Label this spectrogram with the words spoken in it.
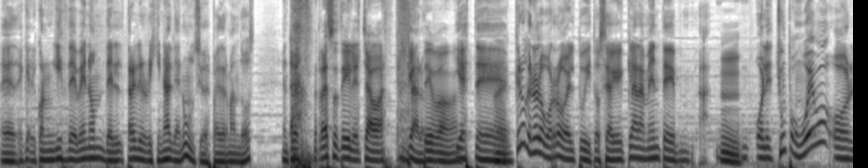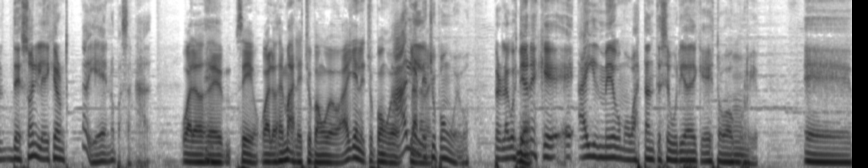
eh, con un GIF de Venom del tráiler original de anuncio de Spider-Man 2. Entonces, Re sutil el chaval. Claro. y este. Creo que no lo borró el tweet. O sea que claramente. Ah, mm. O le chupa un huevo. O de Sony le dijeron. Está bien, no pasa nada. O a los de. Eh. Sí, o a los demás le chupa un huevo. A alguien le chupa un huevo. A alguien le chupa un huevo. Pero la cuestión es que hay medio como bastante seguridad de que esto va a mm. ocurrir. Eh,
